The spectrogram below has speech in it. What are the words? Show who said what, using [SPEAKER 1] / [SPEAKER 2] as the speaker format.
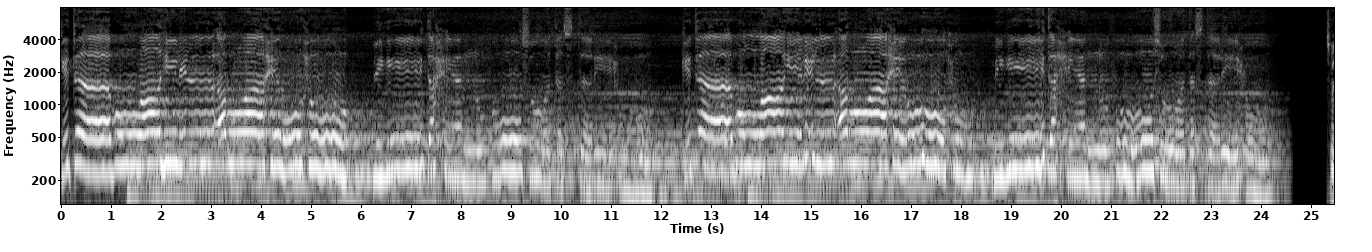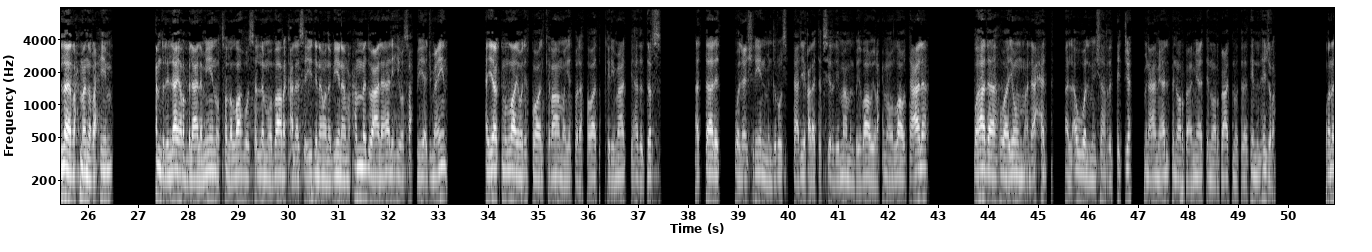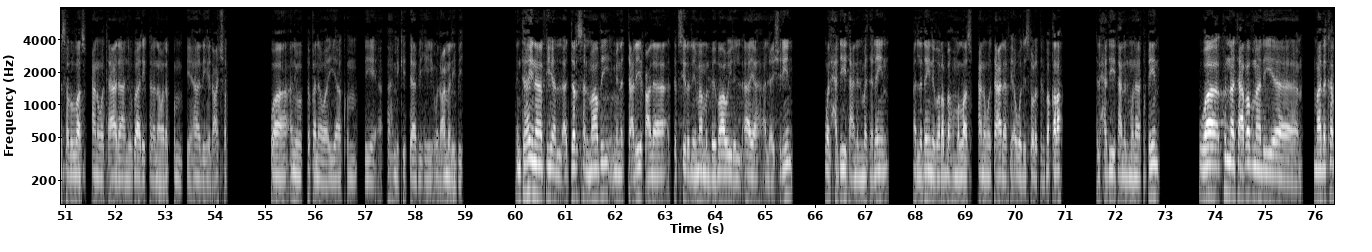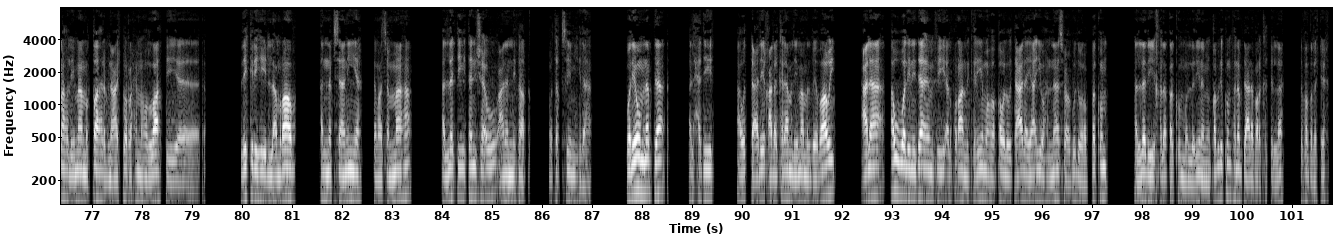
[SPEAKER 1] كتاب الله للأرواح روح به تحيا النفوس وتستريح. كتاب الله للأرواح روح به تحيا النفوس وتستريح.
[SPEAKER 2] بسم الله الرحمن الرحيم. الحمد لله رب العالمين وصلى الله وسلم وبارك على سيدنا ونبينا محمد وعلى آله وصحبه أجمعين. حياكم الله أيها الإخوة الكرام وأيتها الأخوات الكريمات في هذا الدرس الثالث والعشرين من دروس التعليق على تفسير الإمام البيضاوي رحمه الله تعالى. وهذا هو يوم الأحد الأول من شهر الحجة من عام 1434 للهجرة. ونسأل الله سبحانه وتعالى أن يبارك لنا ولكم في هذه العشر وأن يوفقنا وإياكم لفهم كتابه والعمل به. انتهينا في الدرس الماضي من التعليق على تفسير الإمام البيضاوي للآية العشرين والحديث عن المثلين اللذين ضربهم الله سبحانه وتعالى في أول سورة البقرة للحديث عن المنافقين. وكنا تعرضنا لما ذكره الإمام الطاهر بن عاشور رحمه الله في ذكره للأمراض النفسانية كما سماها. التي تنشأ عن النفاق وتقسيمه لها. واليوم نبدأ الحديث أو التعليق على كلام الإمام البيضاوي على أول نداء في القرآن الكريم وهو قوله تعالى يا أيها الناس اعبدوا ربكم الذي خلقكم والذين من قبلكم. فنبدأ على بركة الله. تفضل يا شيخ.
